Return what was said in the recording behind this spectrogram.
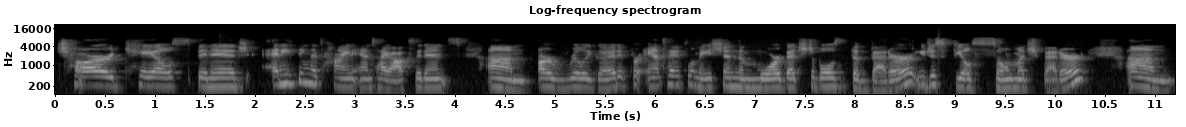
chard, kale, spinach, anything that's high in antioxidants um, are really good for anti-inflammation. The more vegetables, the better. You just feel so much better. Um,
